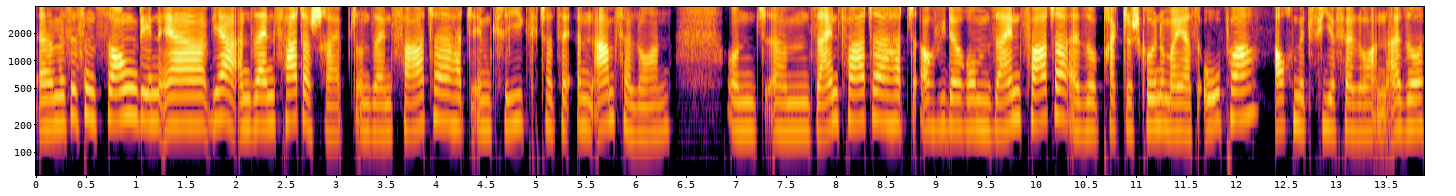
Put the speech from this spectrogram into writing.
Ähm, es ist ein Song, den er ja an seinen Vater schreibt und sein Vater hat im Krieg tatsächlich einen Arm verloren. Und ähm, sein Vater hat auch wiederum seinen Vater, also praktisch Grönemeyers Opa, auch mit vier verloren. Also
